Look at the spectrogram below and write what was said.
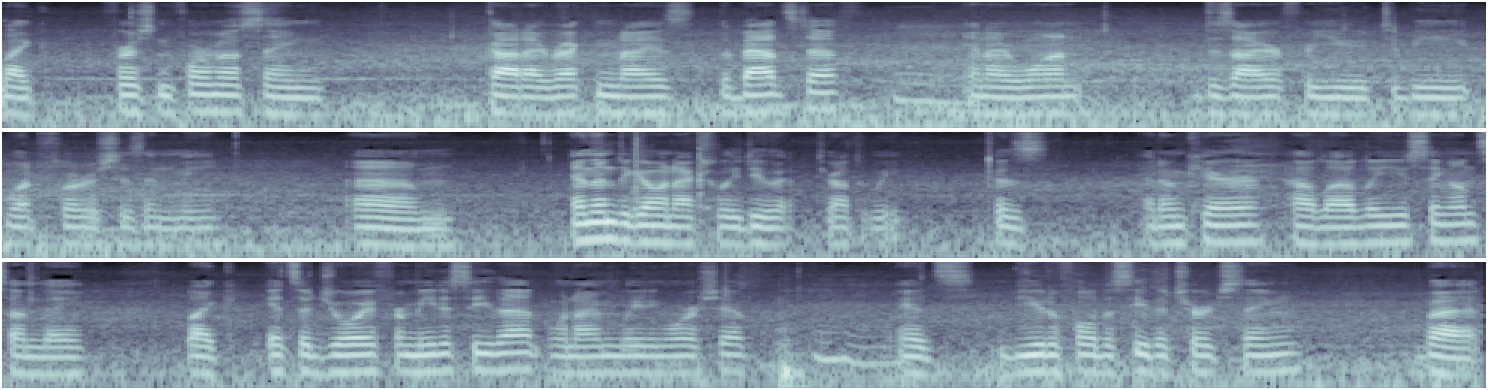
like, first and foremost saying, God, I recognize the bad stuff and I want desire for you to be what flourishes in me. Um, and then to go and actually do it throughout the week. Because I don't care how loudly you sing on Sunday. Like, it's a joy for me to see that when I'm leading worship. It's beautiful to see the church sing, but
